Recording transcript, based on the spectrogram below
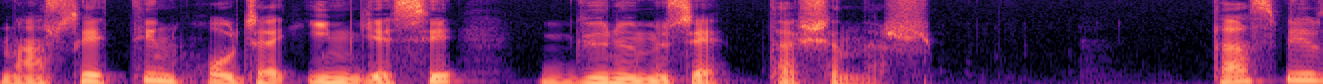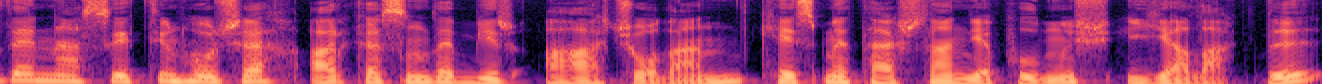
Nasrettin Hoca imgesi günümüze taşınır. Tasvirde Nasrettin Hoca arkasında bir ağaç olan kesme taştan yapılmış yalaklı,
